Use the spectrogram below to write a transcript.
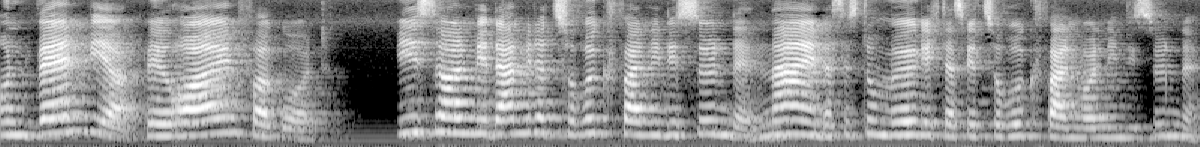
und wenn wir bereuen vor Gott, wie sollen wir dann wieder zurückfallen in die Sünde? Nein, das ist unmöglich, dass wir zurückfallen wollen in die Sünde.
